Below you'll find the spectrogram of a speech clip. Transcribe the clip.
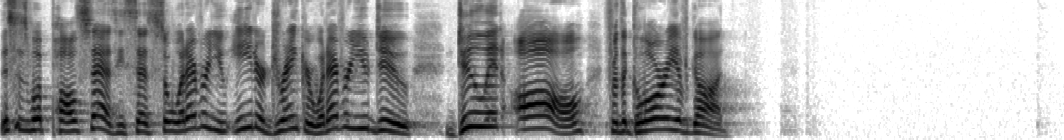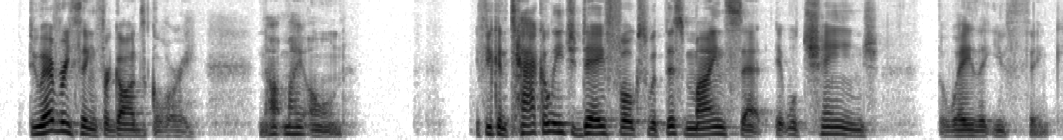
This is what Paul says. He says, So whatever you eat or drink or whatever you do, do it all for the glory of God. Do everything for God's glory, not my own. If you can tackle each day, folks, with this mindset, it will change the way that you think.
